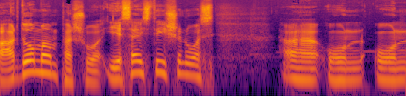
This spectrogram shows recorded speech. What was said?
pārdomām, par šo iesaistīšanos. Uh, un, un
